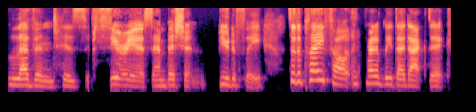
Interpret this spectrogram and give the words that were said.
leavened his serious ambition beautifully. So the play felt incredibly didactic.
